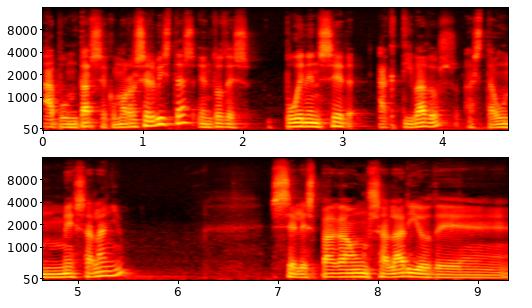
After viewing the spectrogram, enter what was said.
apuntarse como reservistas, entonces pueden ser activados hasta un mes al año, se les paga un salario de,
